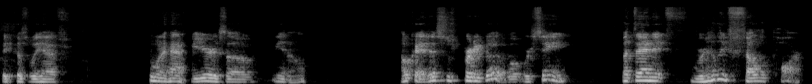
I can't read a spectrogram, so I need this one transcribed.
because we have two and a half years of, you know, okay, this is pretty good what we're seeing. But then it really fell apart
